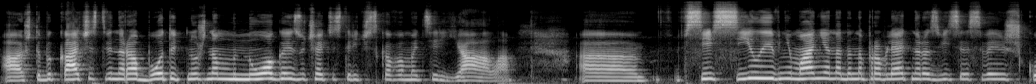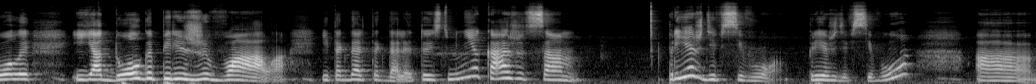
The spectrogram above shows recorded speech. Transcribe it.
А чтобы качественно работать, нужно много изучать исторического материала. А, все силы и внимание надо направлять на развитие своей школы, и я долго переживала, и так далее, так далее. То есть мне кажется, прежде всего, прежде всего, а,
